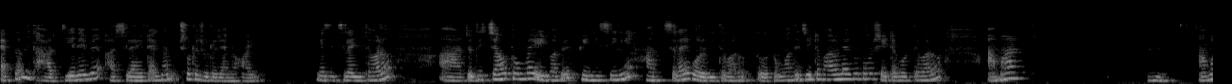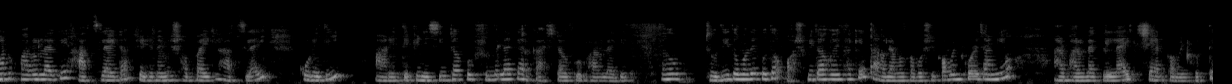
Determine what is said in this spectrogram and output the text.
একদম ধার দিয়ে দেবে আর সেলাইটা একদম ছোটো ছোটো যেন হয়। মেশিন সেলাই দিতে পারো। আর যদি চাও তোমরা এইভাবে ফিনিশিংয়ে হাত সেলাই করে দিতে পারো। তো তোমাদের যেটা ভালো লাগবে তোমরা সেটা করতে পারো। আমার আমার ভালো লাগে হাত সেলাইটা। সেজন্য আমি সবাইকে হাত সেলাই করে দিই। আর এতে ফিনিশিংটাও খুব সুন্দর লাগে আর কাজটাও খুব ভালো লাগে। তো যদি তোমাদের কোথাও অসুবিধা হয়ে থাকে তাহলে আমাকে অবশ্যই কমেন্ট করে জানিও। আর ভালো লাগলে লাইক শেয়ার কমেন্ট করতে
